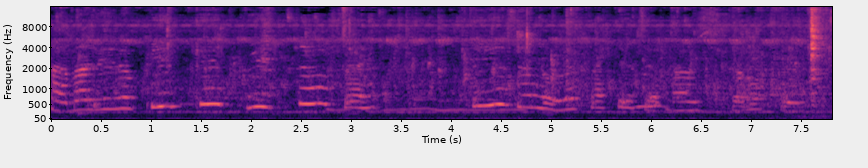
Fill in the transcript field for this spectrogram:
I'm a little pink with the bed. These are the reflections of my soul. Thank you.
